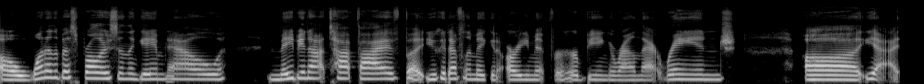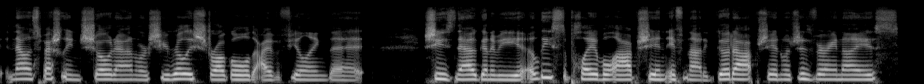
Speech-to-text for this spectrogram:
uh, one of the best brawlers in the game now. Maybe not top five, but you could definitely make an argument for her being around that range. Uh, yeah, now especially in Showdown where she really struggled, I have a feeling that she's now going to be at least a playable option, if not a good option, which is very nice.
